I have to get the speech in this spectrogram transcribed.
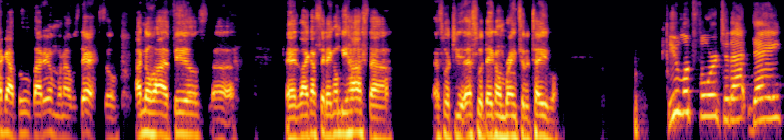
I got booed by them when I was there, so I know how it feels. Uh, and like I said, they're gonna be hostile. That's what you. That's what they're gonna bring to the table. You look forward to that day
